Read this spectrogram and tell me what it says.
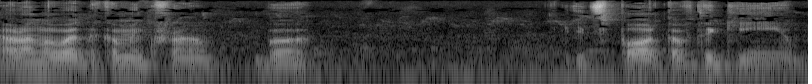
I don't know where they're coming from, but it's part of the game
